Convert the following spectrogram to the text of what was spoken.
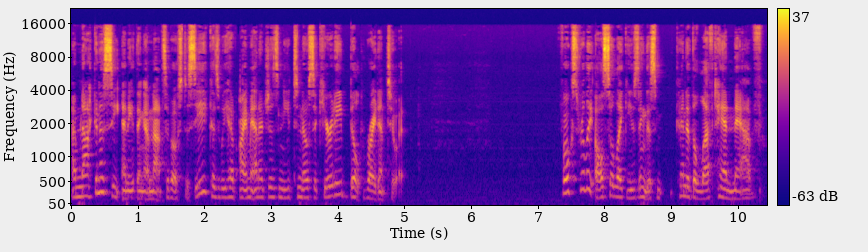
I'm not going to see anything I'm not supposed to see because we have iManage's need to know security built right into it. Folks really also like using this kind of the left hand nav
